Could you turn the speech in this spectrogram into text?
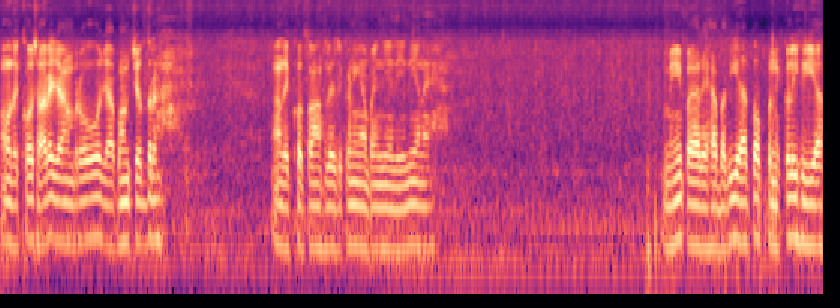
ਉਹ ਦੇਖੋ ਸਾਰੇ ਜਾਨਵਰ ਉਹ ਜਾ ਪਹੁੰਚੇ ਉਧਰ। ਆ ਦੇਖੋ ਤਾਂਸਲੇ ਚ ਕਣੀਆਂ ਪੈਂਦੀਆਂ ਦੀਂਦੀਆਂ ਨੇ। ਮੀਂਹ ਪੈ ਰਿਹਾ, ਵਧੀਆ, ਧੁੱਪ ਨਿਕਲੀ ਹੋਈ ਆ।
